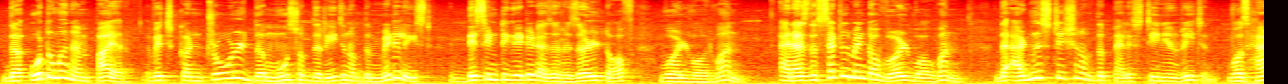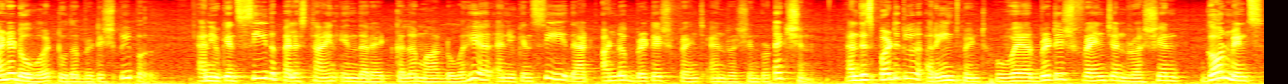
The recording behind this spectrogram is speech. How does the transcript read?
the Ottoman Empire, which controlled the most of the region of the Middle East, disintegrated as a result of World War I. And as the settlement of World War I, the administration of the Palestinian region was handed over to the British people and you can see the Palestine in the red color marked over here and you can see that under British, French and Russian protection. And this particular arrangement where British, French and Russian governments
